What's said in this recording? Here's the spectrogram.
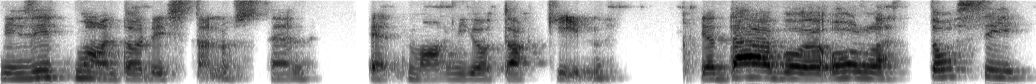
niin sit mä oon todistanut sen, että mä oon jotakin. Ja tämä voi olla tosi,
